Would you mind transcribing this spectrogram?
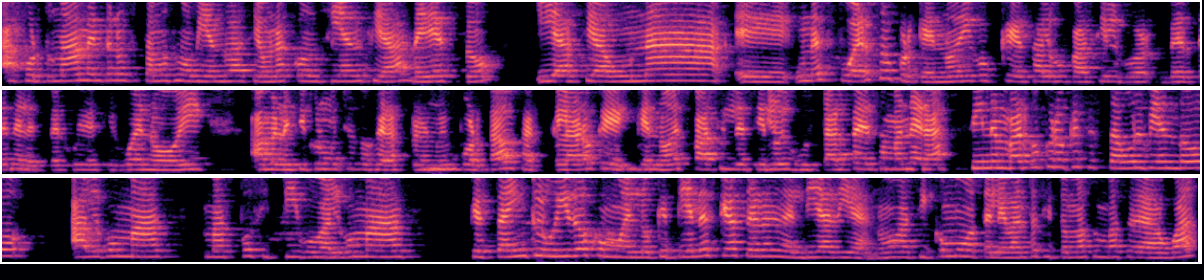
afortunadamente nos estamos moviendo hacia una conciencia de esto y hacia una, eh, un esfuerzo, porque no digo que es algo fácil verte en el espejo y decir, bueno, hoy amanecí con muchas ojeras, pero no importa, o sea, claro que, que no es fácil decirlo y gustarte de esa manera. Sin embargo, creo que se está volviendo algo más, más positivo, algo más que está incluido como en lo que tienes que hacer en el día a día, ¿no? Así como te levantas y tomas un vaso de agua,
